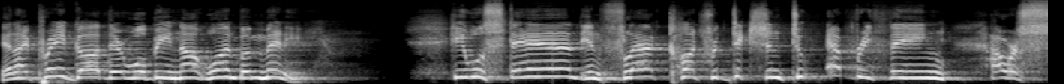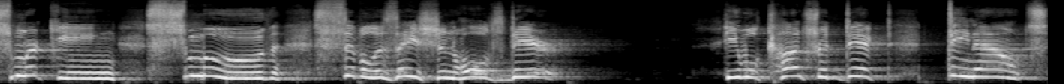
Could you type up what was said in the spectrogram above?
and I pray God there will be not one but many he will stand in flat contradiction to everything our smirking, smooth civilization holds dear. He will contradict, denounce,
